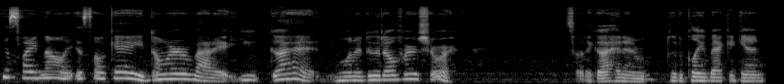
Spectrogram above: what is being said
He's like, no, it's okay. Don't worry about it. You go ahead. You want to do it over? Sure. So they go ahead and do the playback again.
